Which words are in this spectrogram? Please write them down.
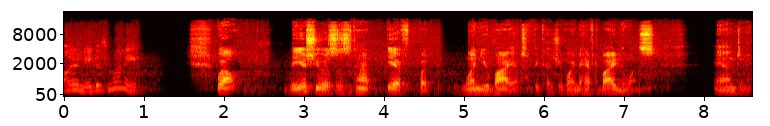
All you need is money. Well, the issue is is not if, but when you buy it, because you're going to have to buy new ones. And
